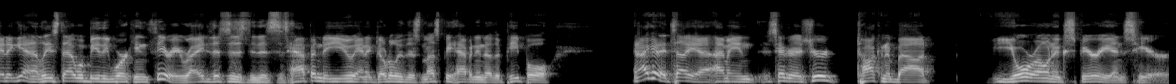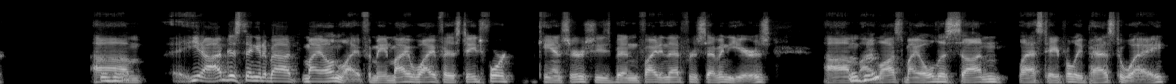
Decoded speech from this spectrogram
and again, at least that would be the working theory, right? This is this has happened to you anecdotally. This must be happening to other people. And I got to tell you, I mean, Sandra, as you're talking about your own experience here, Mhm. um, you know, I'm just thinking about my own life. I mean, my wife has stage four cancer. She's been fighting that for seven years. Um, I Mhm. lost my oldest son last April. He passed away.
